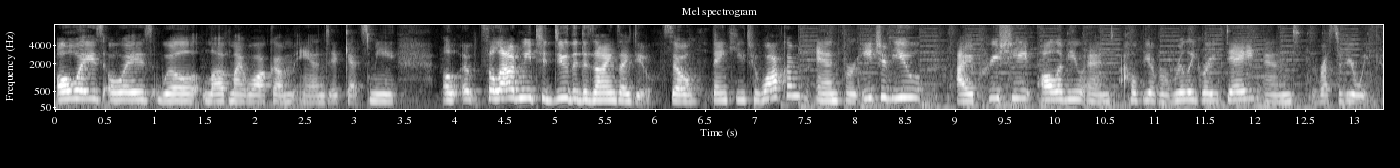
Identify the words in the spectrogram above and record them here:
Always, always will love my Wacom and it gets me, it's allowed me to do the designs I do. So thank you to Wacom and for each of you, I appreciate all of you and I hope you have a really great day and the rest of your week.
